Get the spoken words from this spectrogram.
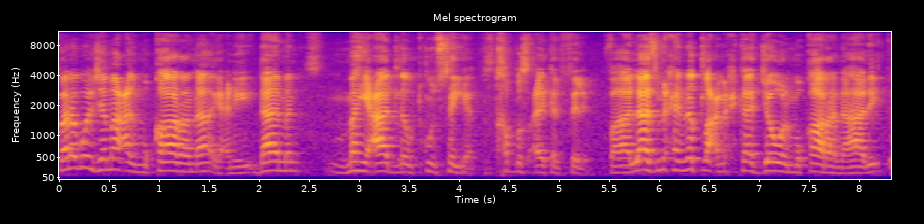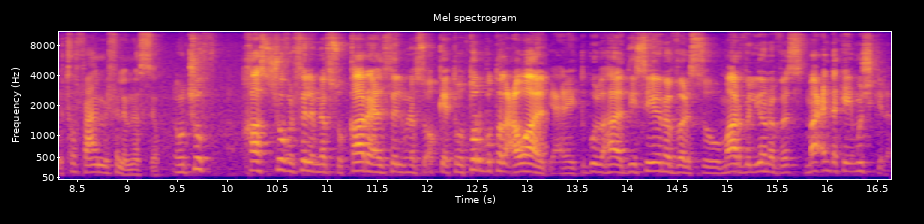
فأنا أقول يا جماعة المقارنة يعني دائما ما هي عادلة وتكون سيئة بتخبص عليك الفيلم. فلازم إحنا نطلع من حكاية جو المقارنة هذه. وتدخل في عالم الفيلم نفسه. ونشوف خاص تشوف الفيلم نفسه قارن الفيلم نفسه. أوكي تربط العوالم. يعني تقول هذا DC Universe و Marvel Universe ما عندك أي مشكلة.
